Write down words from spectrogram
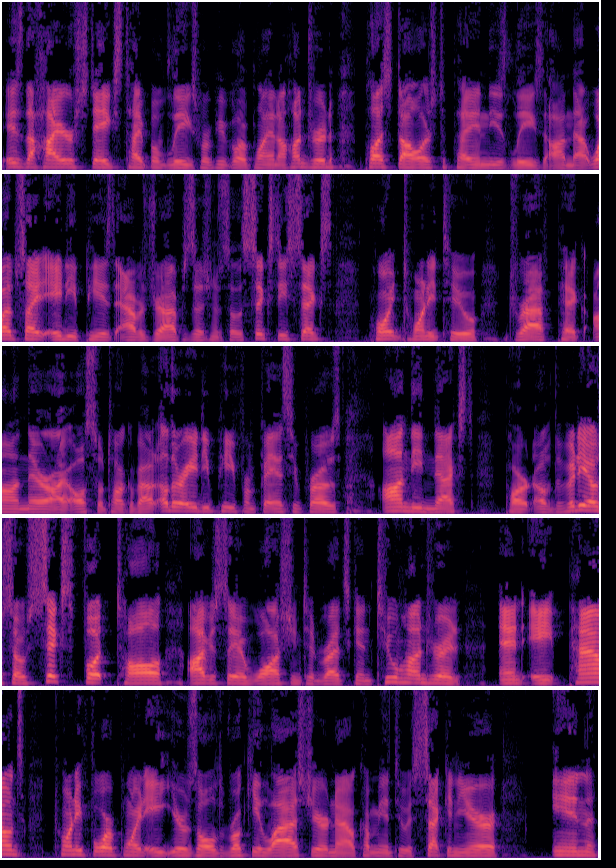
is the higher stakes type of leagues where people are playing 100 plus dollars to play in these leagues on that website. ADP is average draft position, so the 66.22 draft pick on there. I also talk about other ADP from Fantasy Pros on the next part of the video. So, six foot tall, obviously a Washington Redskin, 208 pounds, 24.8 years old, rookie last year, now coming into his second year in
